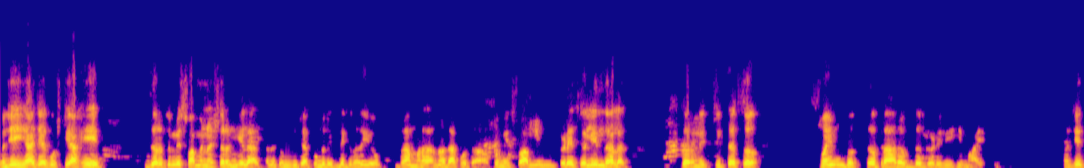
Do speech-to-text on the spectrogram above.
म्हणजे ह्या ज्या गोष्टी आहेत जर तुम्ही स्वामींना शरण गेलात तर तुमच्या कुंडलीतले ग्रहयोग ब्राह्मणाला न दाखवता तुम्ही स्वामींकडेच लीन झालात तर निश्चितच स्वयंभक्त प्रारब्ध घडवी ही माय. म्हणजे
